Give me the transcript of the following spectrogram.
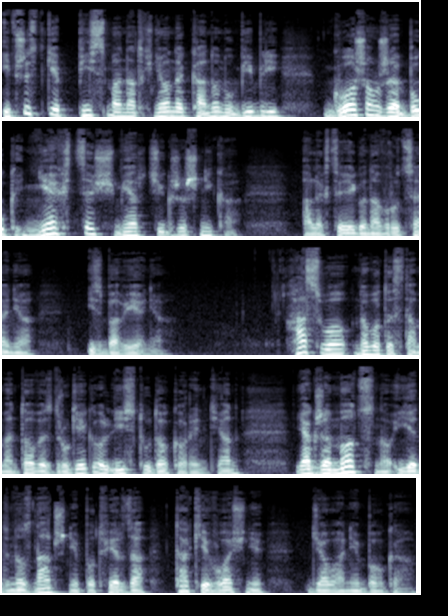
i wszystkie pisma natchnione kanonu Biblii głoszą, że Bóg nie chce śmierci grzesznika, ale chce jego nawrócenia i zbawienia. Hasło nowotestamentowe z drugiego listu do Koryntian jakże mocno i jednoznacznie potwierdza takie właśnie działanie Boga.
